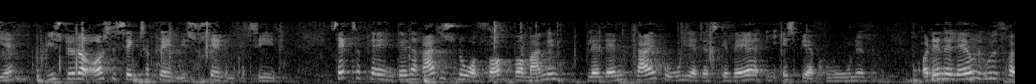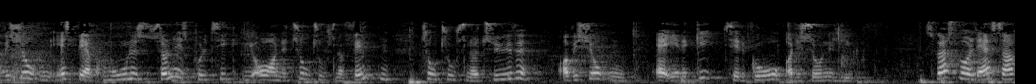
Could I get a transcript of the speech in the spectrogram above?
Ja, vi støtter også sektorplanen i Socialdemokratiet. Sektorplanen den er rettesnor for, hvor mange blandt andet plejeboliger, der skal være i Esbjerg Kommune. Og den er lavet ud fra visionen Esbjerg Kommunes sundhedspolitik i årene 2015-2020, og visionen er energi til det gode og det sunde liv. Spørgsmålet er så,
